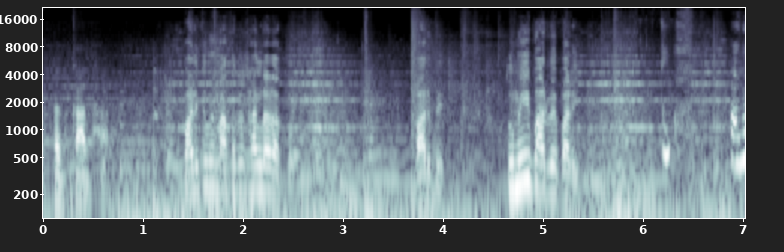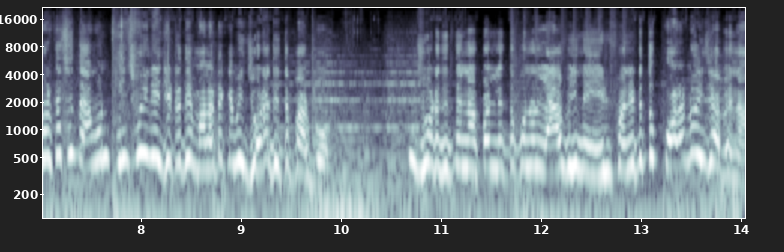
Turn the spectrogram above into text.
একটা গাধা। বাড়ি তুমি মাথাটা ঠান্ডা রাখো। পারবে। তুমিই পারবে পারি। আমার কাছে তেমন কিছুই নেই যেটা দিয়ে মালাটাকে আমি জোড়া দিতে পারব। জোড়া দিতে না পারলে তো কোনো লাভই নেই। ইরফান এটা তো পড়ানোই যাবে না।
